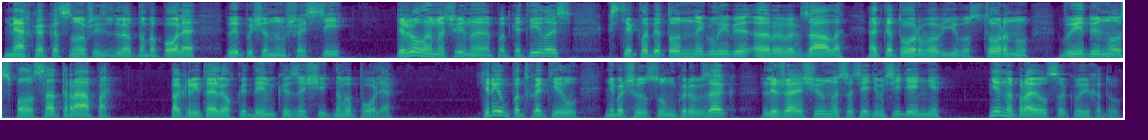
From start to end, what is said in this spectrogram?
Мягко коснувшись взлетного поля выпущенным шасси, тяжелая машина подкатилась к стеклобетонной глыбе аэровокзала, от которого в его сторону выдвинулась полоса трапа, покрытая легкой дымкой защитного поля. Кирилл подхватил небольшую сумку-рюкзак, лежащую на соседнем сиденье, и направился к выходу.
